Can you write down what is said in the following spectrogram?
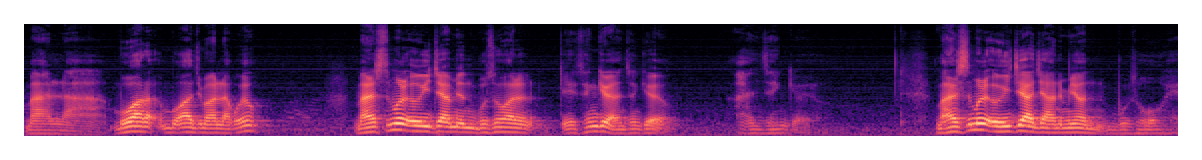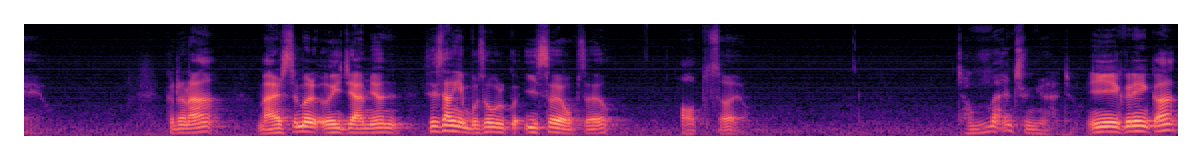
말라. 뭐하지 말라고요? 말씀을 의지하면 무서워할 게 생겨요, 안 생겨요? 안 생겨요. 말씀을 의지하지 않으면 무서워해요. 그러나 말씀을 의지하면 세상이 무서울 거 있어요, 없어요? 없어요. 정말 중요하죠. 이 그러니까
